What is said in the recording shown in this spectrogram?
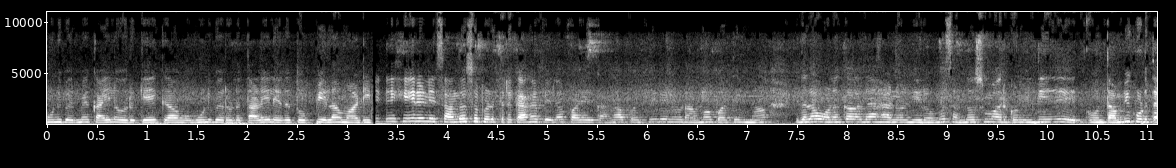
மூணு பேருமே கையில் ஒரு கேக்கு அவங்க மூணு பேரோட தலையில் ஏதோ தொப்பியெல்லாம் மாட்டிட்டு ஹீரோயினை சந்தோஷப்படுத்துறதுக்காக இப்படிலாம் பண்ணியிருக்காங்க. அப்போ ஹீரோயினோட அம்மா பார்த்தீங்கன்னா இதெல்லாம் உனக்காக தான் ஹேண்ட்வல் நீ ரொம்ப சந்தோஷமாக இருக்கணும். இது உன் தம்பி கொடுத்த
